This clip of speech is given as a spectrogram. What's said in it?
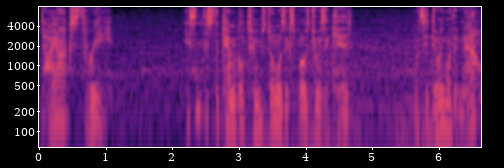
Diox 3. Isn't this the chemical Tombstone was exposed to as a kid? What's he doing with it now?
